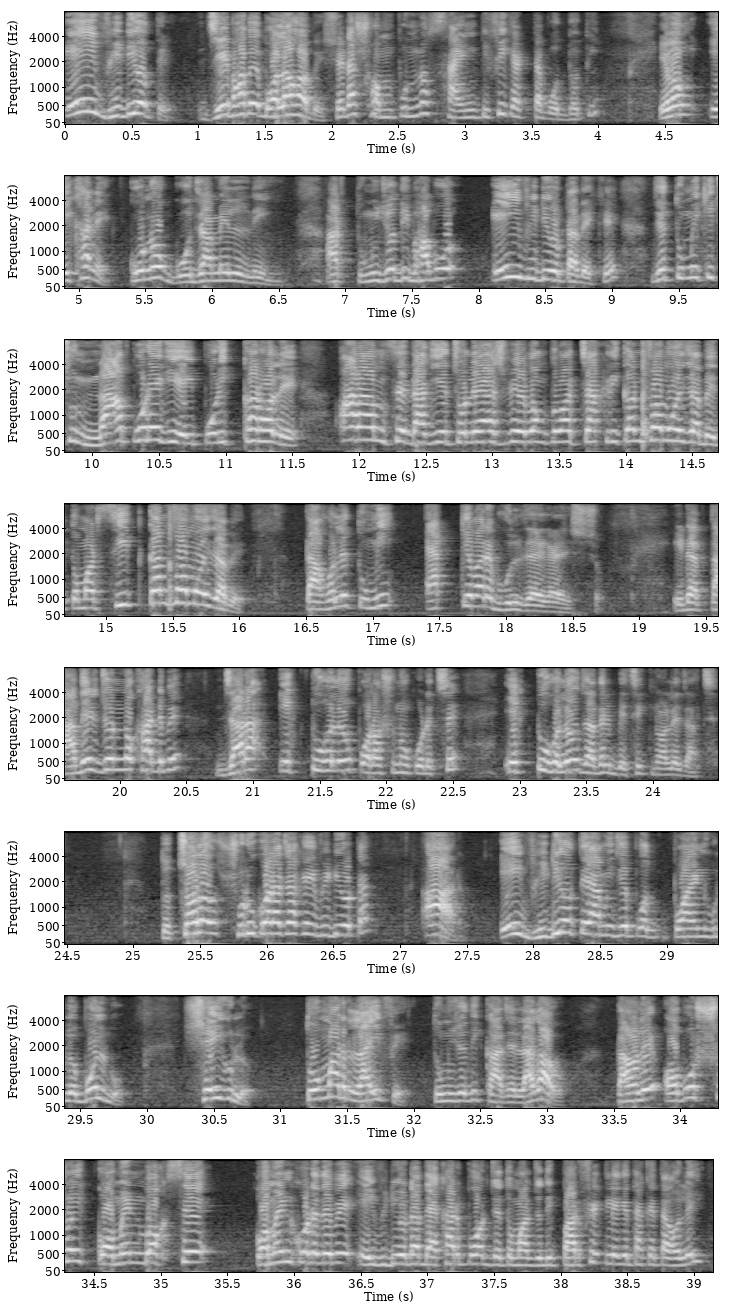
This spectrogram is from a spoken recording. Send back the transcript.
এই ভিডিওতে যেভাবে বলা হবে, সেটা সম্পূর্ণ সাইন্টিফিক একটা পদ্ধতি এবং এখানে কোনো গোজামেল নেই। আর তুমি যদি ভাবো এই ভিডিওটা দেখে যে তুমি কিছু না পড়ে গিয়ে এই পরীক্ষার হলে আরামসে দাগিয়ে চলে আসবে এবং তোমার চাকরি কনফার্ম হয়ে যাবে, তোমার সিট কনফার্ম হয়ে যাবে, তাহলে তুমি একেবারে ভুল জায়গায় এসছো। এটা তাদের জন্য খাটবে, যারা একটু হলেও পড়াশুনো করেছে, একটু হলেও যাদের বেসিক নলেজ আছে। তো চলো শুরু করা যাক এই ভিডিওটা। আর এই ভিডিওতে আমি যে পয়েন্টগুলো বলব, সেইগুলো তোমার লাইফে তুমি যদি কাজে লাগাও, তাহলে অবশ্যই কমেন্ট বক্সে কমেন্ট করে দেবে এই ভিডিওটা দেখার পর যে তোমার যদি পারফেক্ট লেগে থাকে তাহলেই।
